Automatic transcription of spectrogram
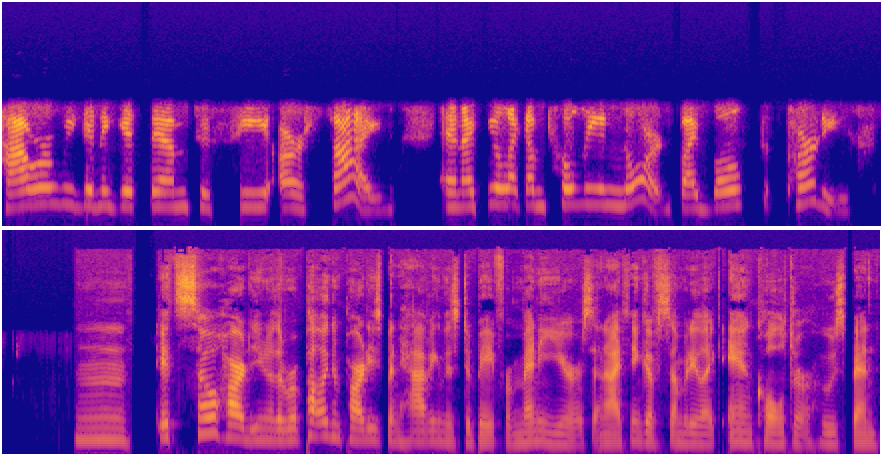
How are we going to get them to see our side? And I feel like I'm totally ignored by both parties. Mm, it's so hard. You know, the Republican Party's been having this debate for many years. And I think of somebody like Ann Coulter, who's been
